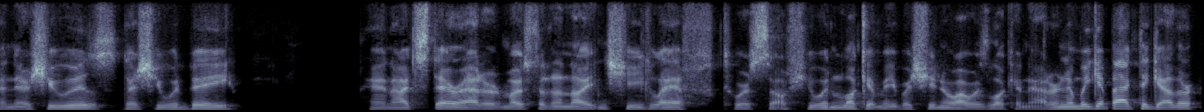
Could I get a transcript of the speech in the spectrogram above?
and there she was, there she would be. And I'd stare at her most of the night, and she'd laugh to herself. She wouldn't look at me, but she knew I was looking at her. And then we'd get back together,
